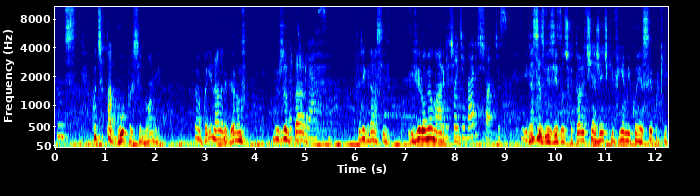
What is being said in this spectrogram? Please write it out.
então, quando você pagou por esse nome? Eu falei, não paguei nada, me deram no, no Foi jantar. de graça. Foi de graça. E, e virou meu marketing. Depois de vários shots. E nessas visitas no escritório tinha gente que vinha me conhecer porque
